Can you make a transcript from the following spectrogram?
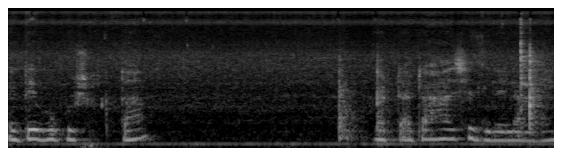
इथे बघू शकता बटाटा हा शिजलेला आहे.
